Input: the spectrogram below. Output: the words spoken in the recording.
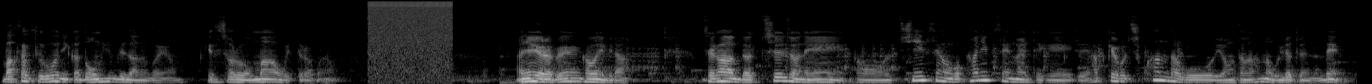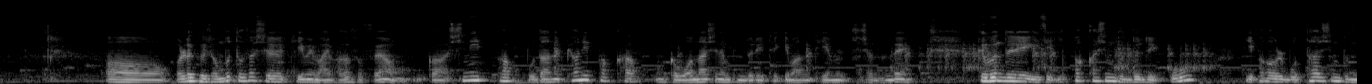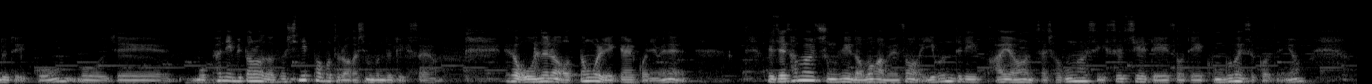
막상 들어오니까 너무 힘들다는 거예요. 그래서 저를 원망하고 있더라고요. 안녕 여러분, 가원입니다. 제가 며칠 전에 어, 신입생하고 편입생을 되게 이제 합격을 축하한다고 영상을 하나 올려드렸는데 어, 원래 그 전부터 사실 DM을 많이 받았었어요. 그러니까 신입학보다는 편입학 그러니까 원하시는 분들이 되게 많은 DM을 주셨는데 그분들이 이제 입학하신 분들도 있고 입학을 못 하신 분들도 있고 뭐 이제 뭐 편입이 떨어져서 신입학으로 들어가신 분들도 있어요. 그래서 오늘은 어떤 걸 얘기할 거냐면은 이제 3월 중순이 넘어가면서 이분들이 과연 잘 적응할 수 있을지에 대해서 되게 궁금했었거든요.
